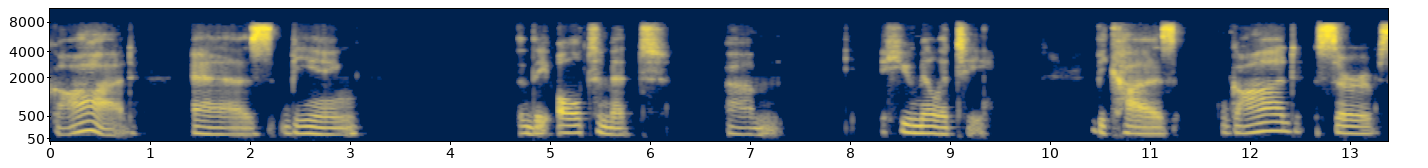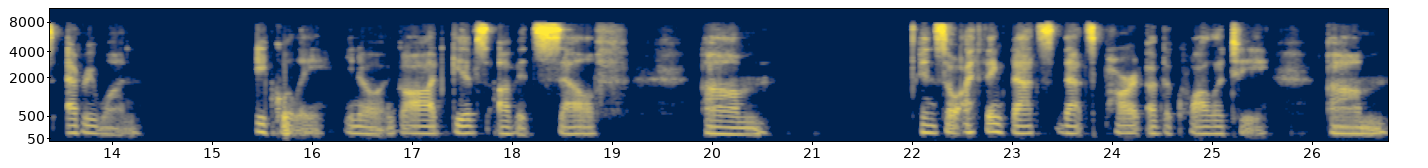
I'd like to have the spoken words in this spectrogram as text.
God as being the ultimate um, humility because God serves everyone equally. You know, God gives of itself. Um, and so I think that's that's part of the quality. Um,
